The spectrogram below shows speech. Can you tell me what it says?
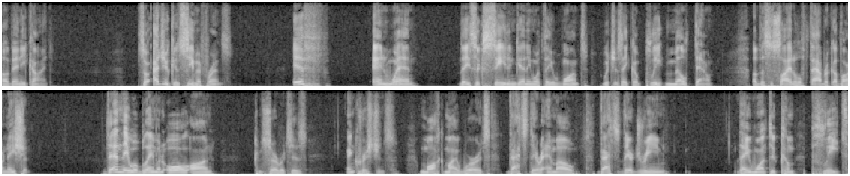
of any kind. So, as you can see, my friends, if and when they succeed in getting what they want, which is a complete meltdown of the societal fabric of our nation, then they will blame it all on conservatives and Christians. Mark my words, that's their MO. That's their dream. They want to complete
